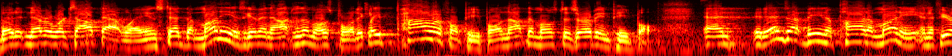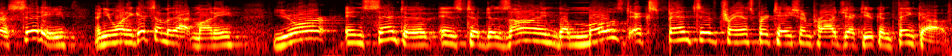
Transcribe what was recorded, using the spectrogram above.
But it never works out that way. Instead, the money is given out to the most politically powerful people, not the most deserving people. And it ends up being a pot of money. And if you're a city and you want to get some of that money, your incentive is to design the most expensive transportation project you can think of,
